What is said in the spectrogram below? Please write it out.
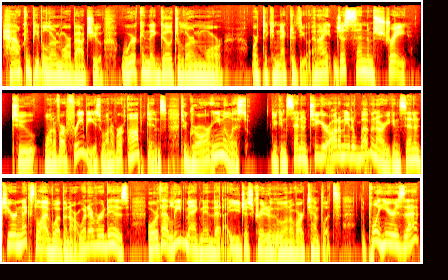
How can people learn more about you? Where can they go to learn more or to connect with you? And I just send them straight to one of our freebies, one of our opt ins to grow our email list you can send them to your automated webinar. You can send them to your next live webinar, whatever it is, or that lead magnet that you just created with one of our templates. The point here is that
